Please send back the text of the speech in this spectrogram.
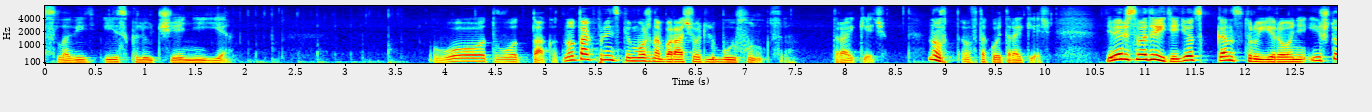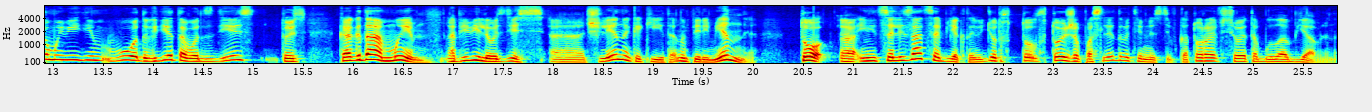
словить исключение. Вот, вот так вот. Ну так, в принципе, можно оборачивать любую функцию. Try catch. Ну, в, в такой try catch. Теперь смотрите, идет конструирование. И что мы видим? Вот где-то вот здесь. То есть, когда мы объявили вот здесь э, члены какие-то, ну, переменные, то э, инициализация объекта идет в, то, в той же последовательности, в которой все это было объявлено.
